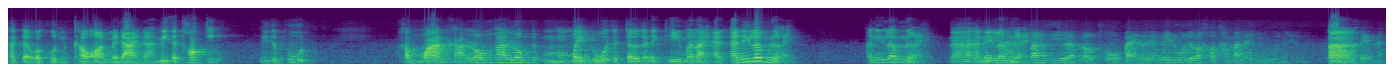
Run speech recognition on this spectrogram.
ถ้าเกิดว่าคุณเขาออนไม่ได้นะ มีแต่ talking มีแต่พูดคำหวานคาลมคาลมอืมไม่รู้ว่าจะเจอกันอีกทีเมื่อไหร่อันอันนี้เริ่มเหนื่อย อันนี้เริ่มเหนื่อยนะอันนี้เริ่มเหนื่อยบางทีแบบเราโทรไปเรายังไม่รู้เลยว่าเขาทำอะไรอยู่เนี่ยอ่าเคยเป็นนะ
